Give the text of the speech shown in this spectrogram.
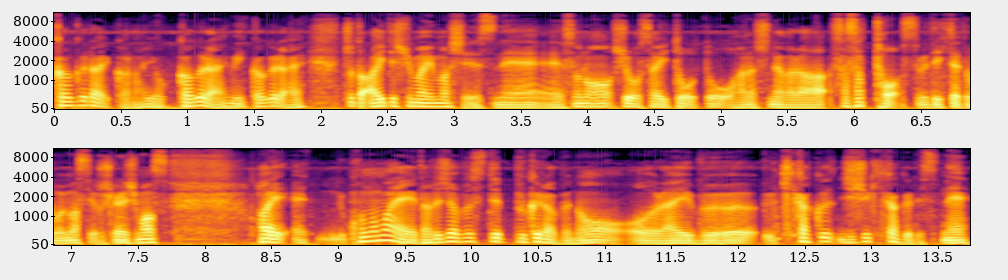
日ぐらいかな？4日ぐらい？3日ぐらい？ちょっと空いてしまいましてですね、えその詳細等々お話しながらささっと進めていきたいと思います。よろしくお願いします。はい、えこの前、ダルジャブステップクラブのライブ、企画、自主企画ですね。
